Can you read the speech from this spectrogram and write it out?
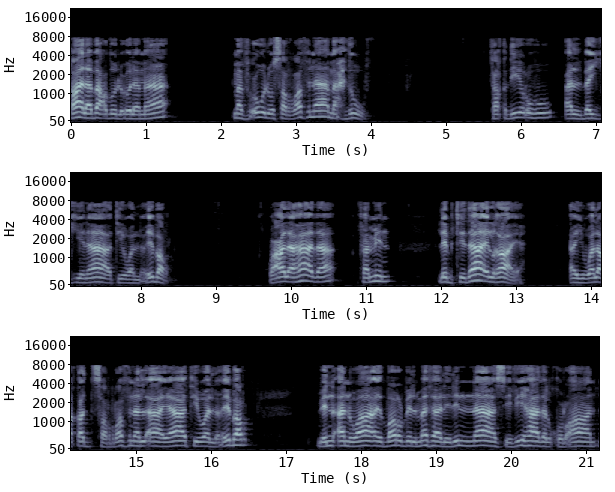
قال بعض العلماء مفعول صرفنا محذوف. تقديره البينات والعبر. وعلى هذا فمن لابتداء الغاية أي ولقد صرفنا الآيات والعبر من أنواع ضرب المثل للناس في هذا القرآن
